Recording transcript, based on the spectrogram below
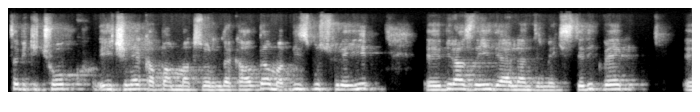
tabii ki çok içine kapanmak zorunda kaldı ama biz bu süreyi e, biraz da iyi değerlendirmek istedik ve e,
